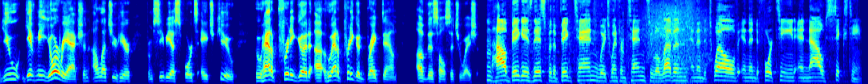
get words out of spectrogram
you give me your reaction, I'll let you hear from CBS Sports HQ, who had a pretty good uh, who had a pretty good breakdown of this whole situation. How big is this for the Big Ten, which went from 10 to 11, and then to 12, and then to 14, and now 16?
